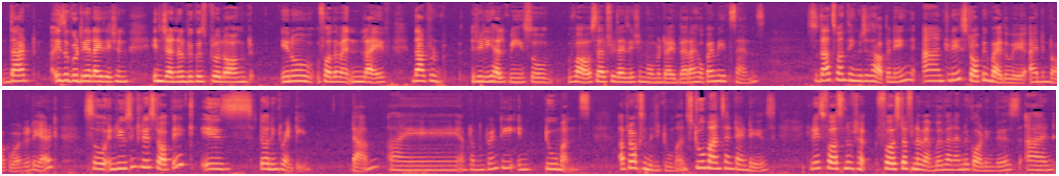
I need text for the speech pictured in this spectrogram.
that is a good realization in general because prolonged you know for the in life that would really help me. So wow self realization moment right there. I hope i made sense. So that's one thing which is happening. And today's topic by the way i didn't talk about it yet. So introducing today's topic is turning 20 damn i am turning 20 in 2 months. Approximately 2 months. 2 months and 10 days. Today's first no- 1st of november when i'm recording this. And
